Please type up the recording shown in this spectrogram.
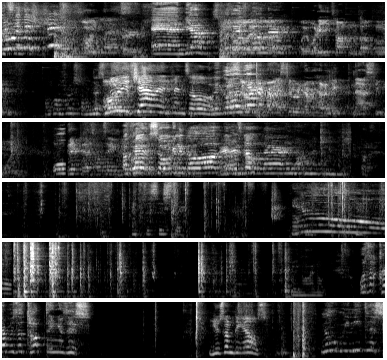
doing this shit. I'm going first. And yeah, so you Wait, guys wait, go in wait, there. wait, wait, what are you talking about going? I'm going first. I'm The going. Oh, smoothie challenge, smoothie. Menzo. Okay, go I still there. remember. I still remember how to make a nasty one. Well, That's what I'm saying. okay, so we're gonna go up. Alright, Let's let's go go. in there. It's the sister. Ew. Wait, no, I don't. What the crap is the top thing of this? Use something else. No, we need this.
